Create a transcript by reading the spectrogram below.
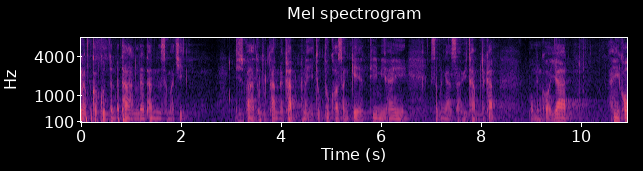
กราบขอบคุณท่านประธานและท่านสมาชิกวุฒิสภาทุกๆท่านนะครับ ในทุกๆ ข้อสังเกตที่มีให้สำนักงานสาริธรรมนะครับ ผมขออนุญาตให้ข้อ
